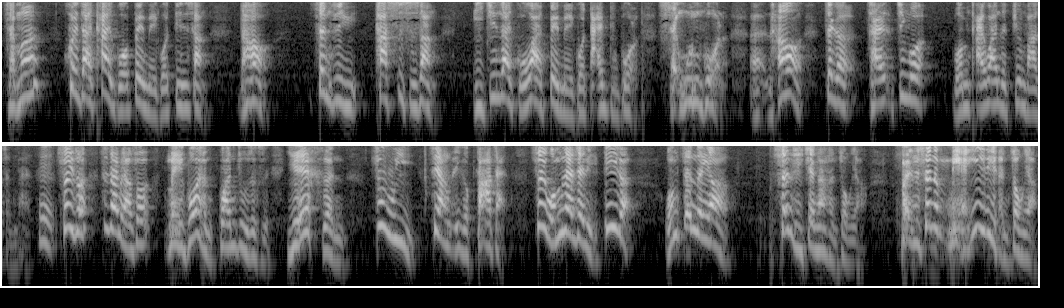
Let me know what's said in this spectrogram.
怎么会在泰国被美国盯上？然后甚至于他事实上已经在国外被美国逮捕过了、审问过了，呃，然后这个才经过我们台湾的军法审判。嗯，所以说这代表说美国很关注这个事，也很注意这样的一个发展。所以我们在这里，第一个，我们真的要身体健康很重要，本身的免疫力很重要。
